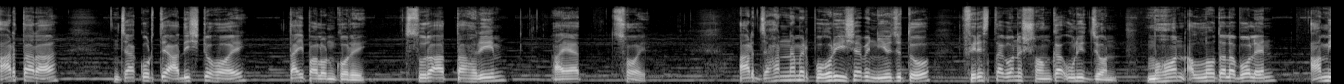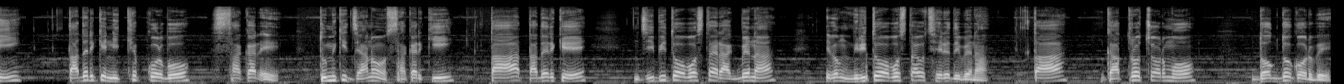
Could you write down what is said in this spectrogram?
আর তারা যা করতে আদিষ্ট হয়, তাই পালন করে। সুরা আত তাহরিম আয়াত ছয়। আর জাহান্নামের প্রহরী হিসাবে নিয়োজিত ফেরেস্তাগণের সংখ্যা উনিশ জন। মহান আল্লাহ তালা বলেন, আমি তাদেরকে নিক্ষেপ করব সাকার এ। তুমি কি জানো সাকার কি? তা তাদেরকে জীবিত অবস্থায় রাখবে না এবং মৃত অবস্থায়ও ছেড়ে দেবে না। তা গাত্রচর্ম দগ্ধ করবে।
